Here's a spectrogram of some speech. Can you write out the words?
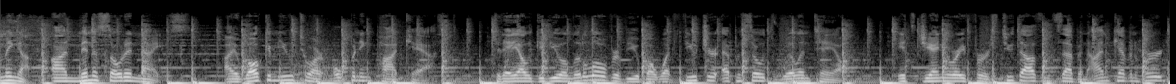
Coming up on Minnesota Nice, I welcome you to our opening podcast. Today I'll give you a little overview about what future episodes will entail. It's January 1st, 2007. I'm Kevin Hurd,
